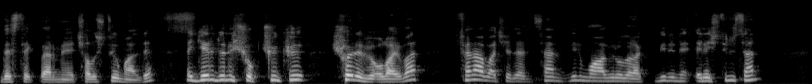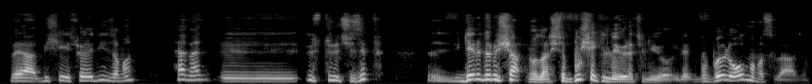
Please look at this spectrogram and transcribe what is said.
destek vermeye çalıştığım halde e, geri dönüş yok. Çünkü şöyle bir olay var. Fenerbahçe'den sen bir muhabir olarak birini eleştirirsen veya bir şeyi söylediğin zaman hemen e, üstünü çizip e, geri dönüş yapmıyorlar. İşte bu şekilde yönetiliyor. Bu böyle olmaması lazım.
